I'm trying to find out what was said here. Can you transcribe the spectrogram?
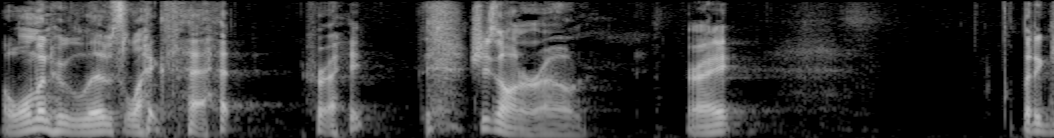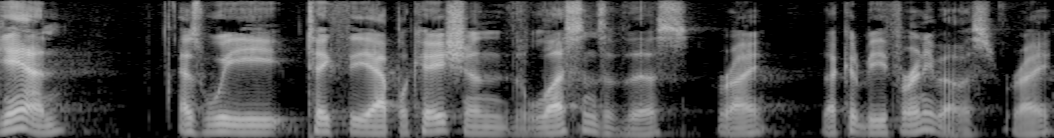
A woman who lives like that, right? She's on her own, right? But again, as we take the application, the lessons of this, right? That could be for any of us, right?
